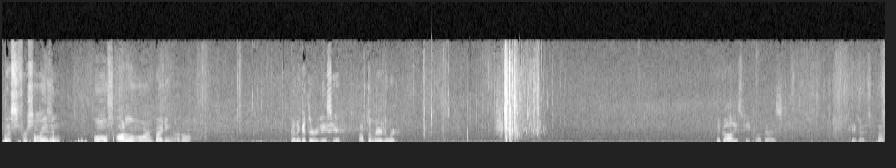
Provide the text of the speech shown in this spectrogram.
But for some reason, almost all of them aren't biting at all. Gonna get the release here off the MirrOlure. Look at all these peacock guys. Okay guys, bye.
